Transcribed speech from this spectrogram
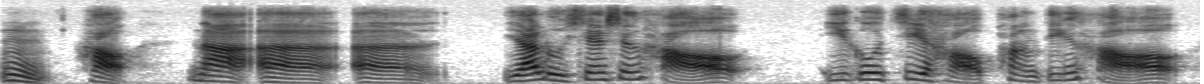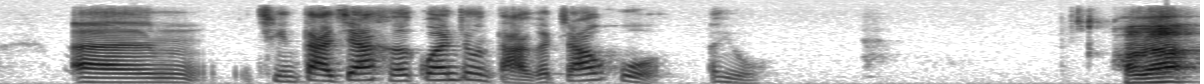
嗯，好，那呃呃，雅鲁先生好，一勾记好，胖丁好，嗯，请大家和观众打个招呼。哎呦，好的，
